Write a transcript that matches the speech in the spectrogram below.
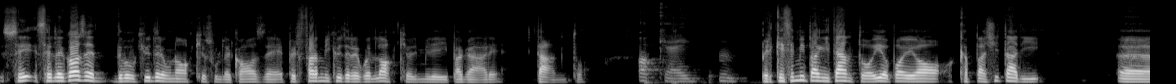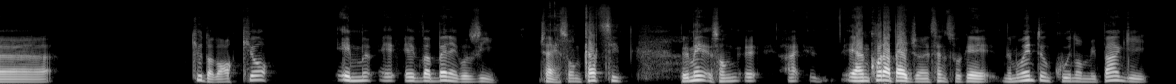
se, se, le cose devo chiudere un occhio sulle cose, per farmi chiudere quell'occhio mi devi pagare tanto. Ok. Mm. Perché se mi paghi tanto, io poi ho capacità di eh, chiudo l'occhio e, e, e, va bene così. Cioè, sono cazzi. Per me son, eh, è ancora peggio, nel senso che nel momento in cui non mi paghi,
